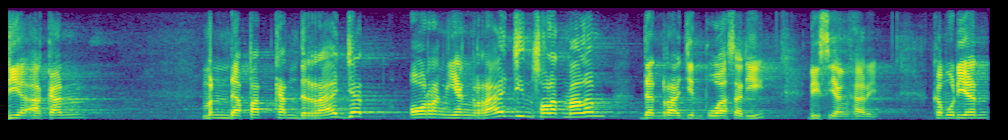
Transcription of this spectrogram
dia akan mendapatkan derajat orang yang rajin sholat malam dan rajin puasa di di siang hari. Kemudian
